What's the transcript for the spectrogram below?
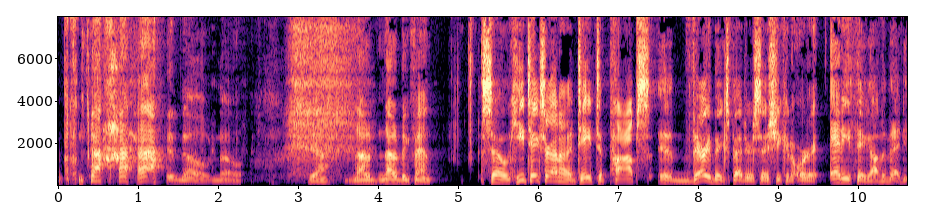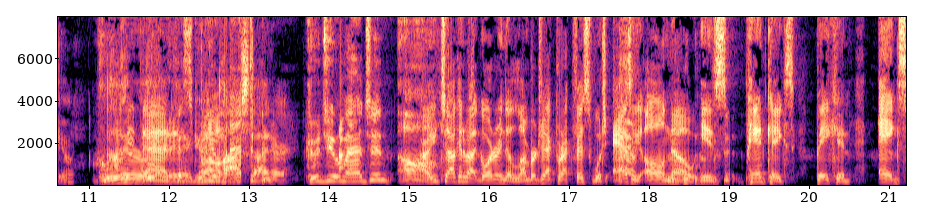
no, no. Yeah, not a, not a big fan. So he takes her out on a date to Pops. A very big spender says she can order anything on the menu. Literally that is anything. bomb. at Pops Diner. Could you imagine? Oh, Are you talking about ordering the lumberjack breakfast, which, as we all know, is pancakes, bacon, eggs,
